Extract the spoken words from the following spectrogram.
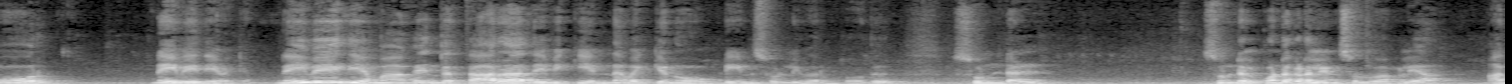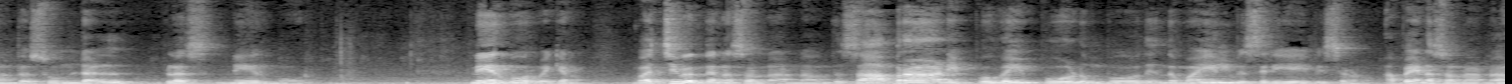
மோர் நெய்வேத்தியம் வைக்கணும். நெய்வேத்தியமாக இந்த தாராதேவிக்கு என்ன வைக்கணும் அப்படின்னு சொல்லி வரும்போது சுண்டல். சுண்டல் கொண்டக்கடலைன்னு சொல்லுவாங்க இல்லையா? அந்த சுண்டல் ப்ளஸ் நீர்மோர். நீர்மோர் வைக்கணும். வச்சு வந்து என்ன சொன்னான்னா வந்து சாம்பிராணி புகை போடும்போது இந்த மயில் விசிறியை விசிறணும். அப்போ என்ன சொன்னான்னா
